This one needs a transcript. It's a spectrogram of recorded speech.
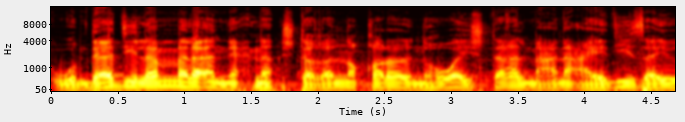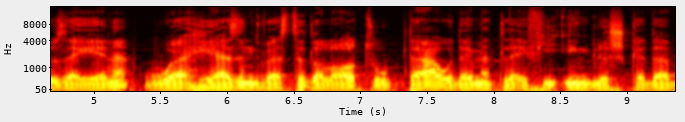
و daddy لما لقى إن إحنا اشتغلنا قرر إن هو يشتغل معانا عادي زيه زينا و he has invested a lot وبتاع ودايما تلاقي فيه English كده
